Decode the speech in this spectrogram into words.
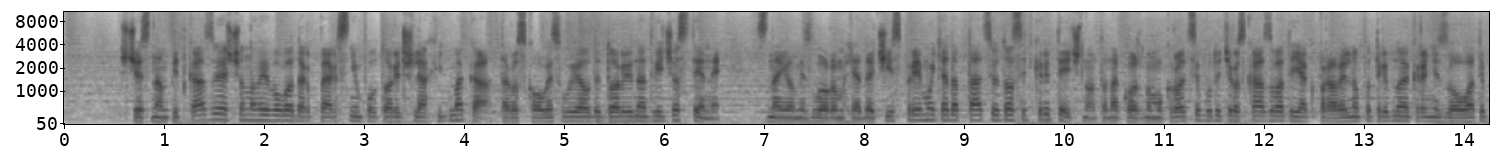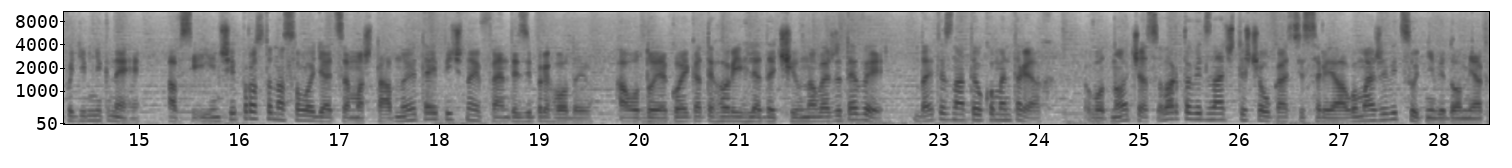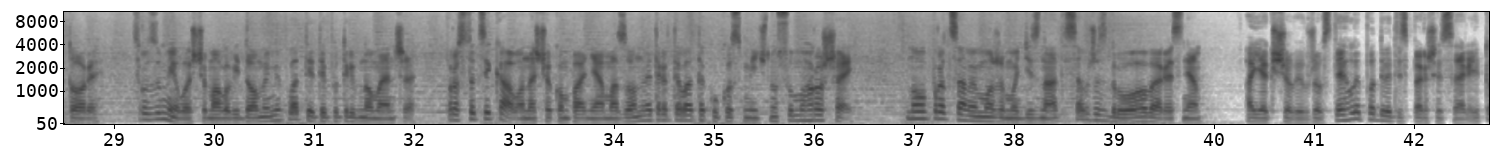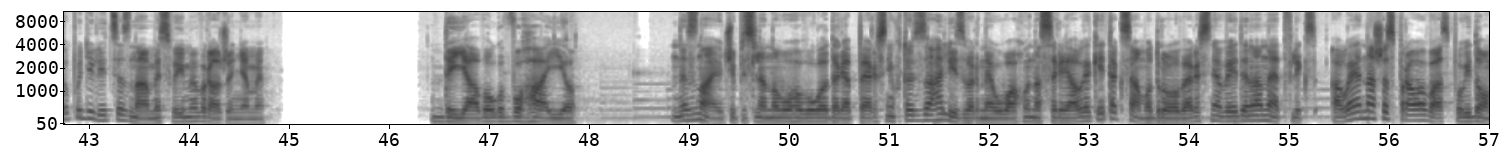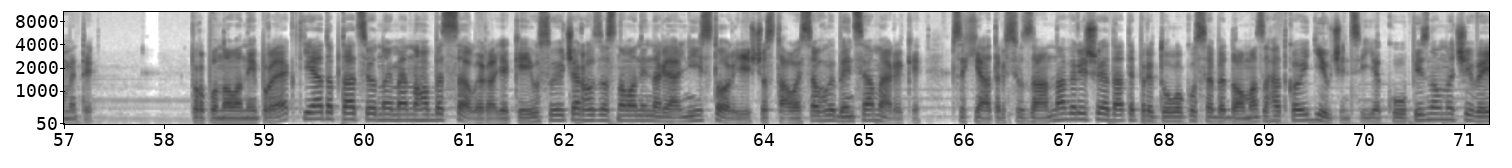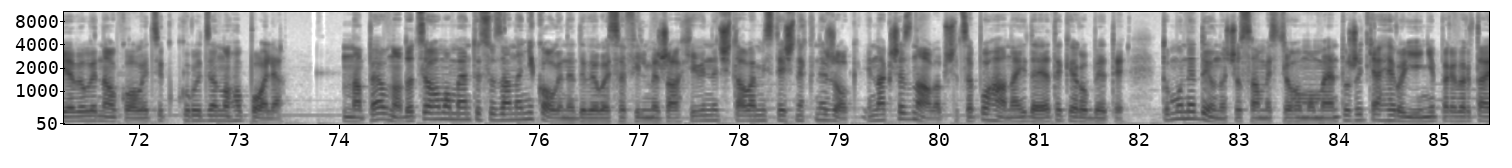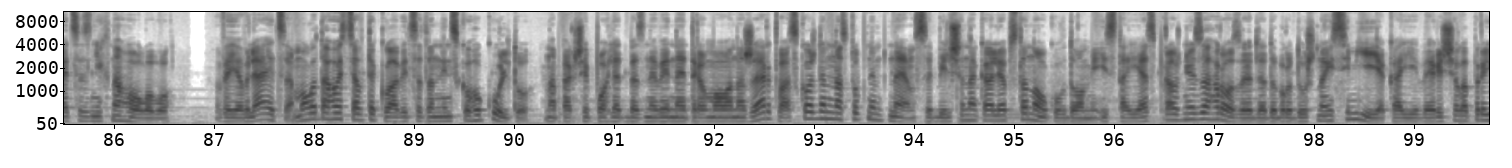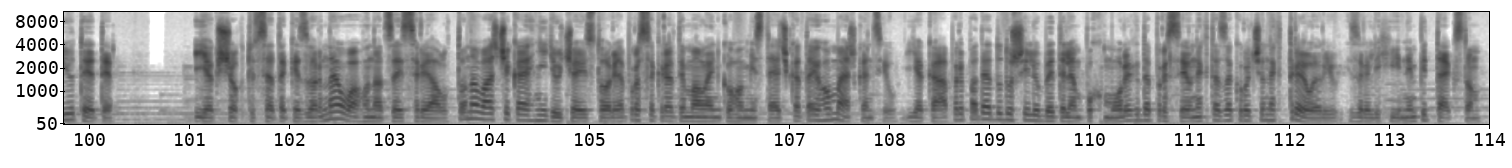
Щось нам підказує, що новий володар перснів повторить шлях відьмака та розколе свою аудиторію на дві частини. Знайомі з лором глядачі сприймуть адаптацію досить критично та на кожному кроці будуть розказувати, як правильно потрібно екранізовувати подібні книги, а всі інші просто насолодяться масштабною та епічною фентезі пригодою. А от до якої категорії глядачів належите ви? Дайте знати у коментарях. Водночас варто відзначити, що у касті серіалу майже відсутні відомі актори. Зрозуміло, що маловідомим і платити потрібно менше. Просто цікаво, на що компанія Amazon витратила таку космічну суму грошей. Ну, про це ми можемо дізнатися вже з 2 вересня. А якщо ви вже встигли подивитись перші серії, то поділіться з нами своїми враженнями. Диявол в Огайо не знаю, чи після нового володаря перснів хтось взагалі зверне увагу на серіал, який так само 2 вересня вийде на Netflix, але наша справа вас повідомити. Пропонований проект є адаптацією одноіменного бестселера, який у свою чергу заснований на реальній історії, що сталося в глибинці Америки. Психіатр Сюзанна вирішує дати притулок у себе дома загадковій дівчинці, яку пізно вночі виявили на околиці кукурудзяного поля. Напевно, до цього моменту Сюзанна ніколи не дивилася фільми жахів і не читала містичних книжок, інакше знала б, що це погана ідея таке робити. Тому не дивно, що саме з цього моменту життя героїні перевертається з ніг на голову. Виявляється, молода гостя втекла від сатанинського культу. На перший погляд безневинна і травмована жертва з кожним наступним днем все більше накалює обстановку в домі і стає справжньою загрозою для добродушної сім'ї, яка її вирішила приютити. Якщо хтось все-таки зверне увагу на цей серіал, то на вас чекає гнітюча історія про секрети маленького містечка та його мешканців, яка припаде до душі любителям похмурих, депресивних та закручених трилерів із релігійним підтекстом.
